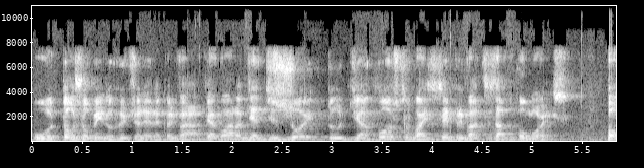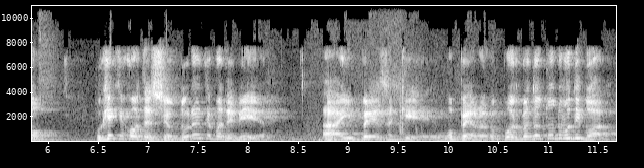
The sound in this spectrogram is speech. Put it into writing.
O Tom Jobim do Rio de Janeiro é privado. E agora, dia 18 de agosto, vai ser privatizado esse. Bom, o que, que aconteceu? Durante a pandemia, a empresa que opera o aeroporto mandou todo mundo embora.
